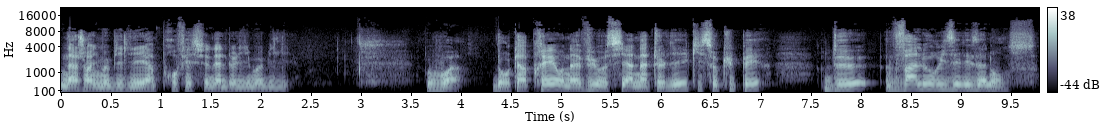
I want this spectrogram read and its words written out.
un agent immobilier, un professionnel de l'immobilier. Voilà. Donc après, on a vu aussi un atelier qui s'occupait de valoriser les annonces.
